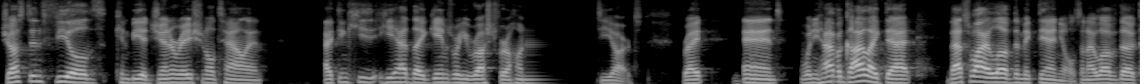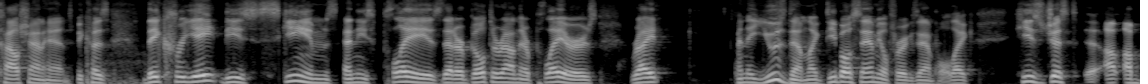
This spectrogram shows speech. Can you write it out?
Justin Fields can be a generational talent I think he he had like games where he rushed for 100 yards, right? Mm-hmm. And when you have a guy like that, that's why I love the McDaniels and I love the Kyle Shanahan's because they create these schemes and these plays that are built around their players, right? And they use them, like Deebo Samuel, for example. Like he's just a, a,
